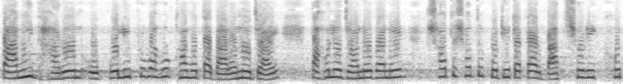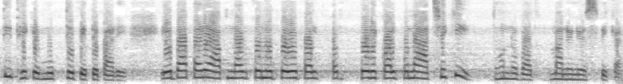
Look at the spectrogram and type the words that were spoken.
পানি ধারণ ও পলিপ্রবাহ ক্ষমতা বাড়ানো যায় তাহলে জনগণের শত শত কোটি টাকার বাৎসরিক ক্ষতি থেকে মুক্তি পেতে পারে। এ ব্যাপারে আপনার কোনো পরিকল্পনা আছে কি? ধন্যবাদ মাননীয় স্পিকার।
